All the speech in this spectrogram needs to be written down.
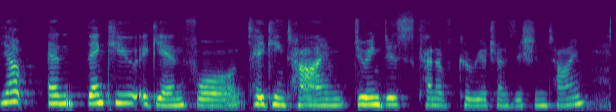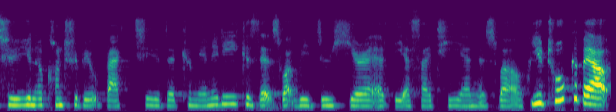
Yep. And thank you again for taking time during this kind of career transition time to, you know, contribute back to the community because that's what we do here at the SITN as well. You talk about,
